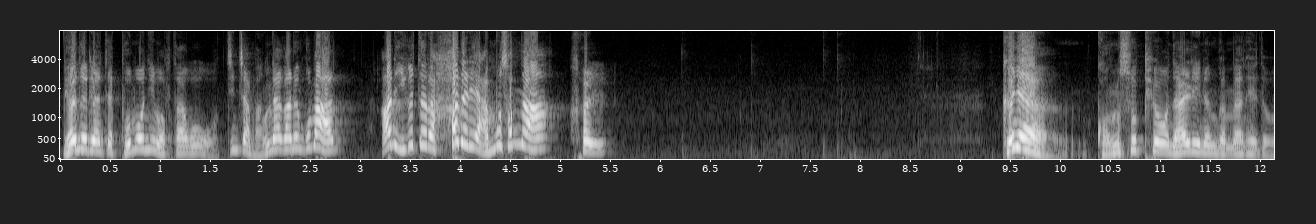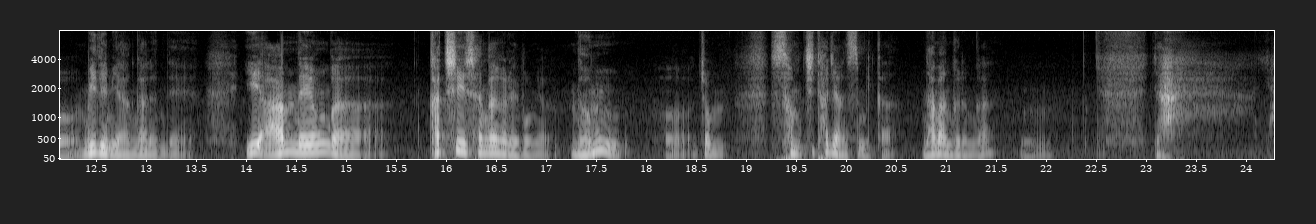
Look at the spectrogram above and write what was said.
며느리한테 부모님 없다고 진짜 막 나가는구만. 아니 이것들은 하늘이 안 무섭나? 헐. 그냥 공수표 날리는 것만 해도 믿음이 안 가는데 이 암 내용과 같이 생각을 해보면 너무 어, 좀 섬찟하지 않습니까? 나만 그런가? 음. 야, 야,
